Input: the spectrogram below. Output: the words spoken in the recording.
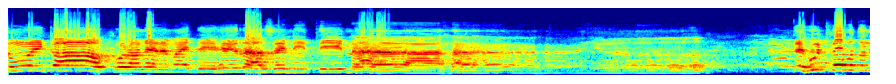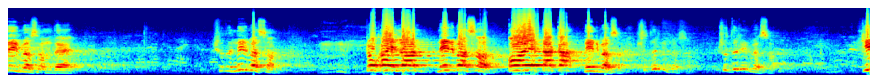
তুই ক কোরআনের মাইদে রাজনীতি না তো নির্বাচন দেয় শুধু নির্বাচন। টোকাইলন নির্বাচন। কয় টাকা? নির্বাচন। শুধু নির্বাচন। শুধু নির্বাচন। কি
